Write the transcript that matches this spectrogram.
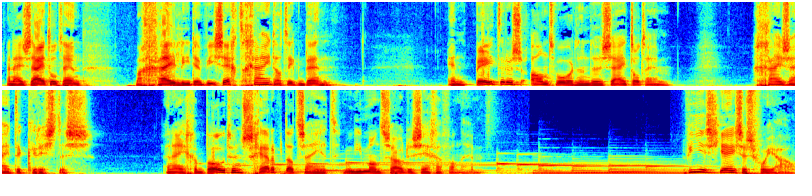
En hij zei tot hen: Maar gij lieden, wie zegt gij dat ik ben? En Petrus antwoordende zei tot hem: Gij zijt de Christus. En hij gebood hun scherp dat zij het niemand zouden zeggen van hem. Wie is Jezus voor jou?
